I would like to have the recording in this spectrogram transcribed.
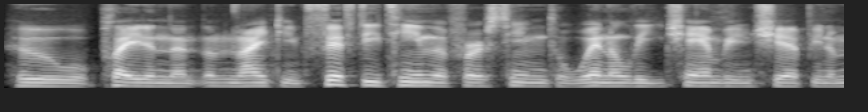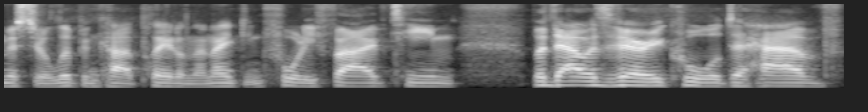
who played in the, the 1950 team, the first team to win a league championship. You know, Mr. Lippincott played on the 1945 team, but that was very cool to have.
